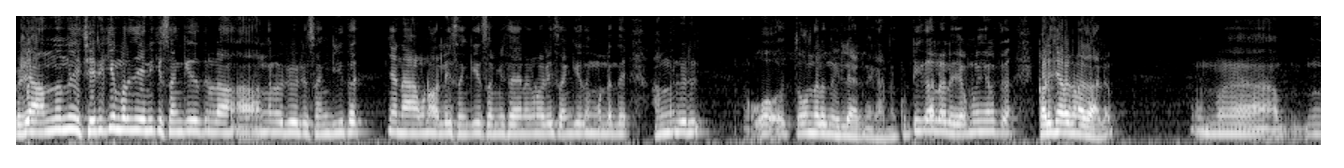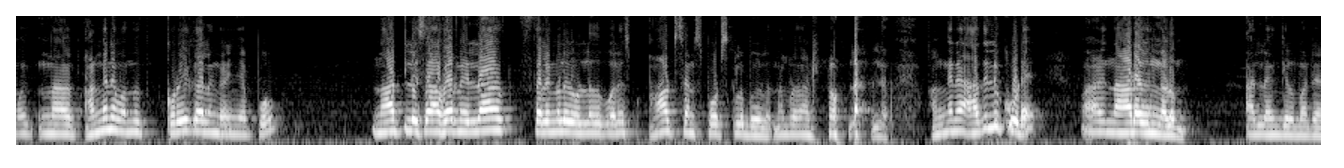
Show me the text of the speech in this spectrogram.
പക്ഷേ അന്നെന്ന് ശരിക്കും പറഞ്ഞാൽ എനിക്ക് സംഗീതത്തിനുള്ള അങ്ങനെ ഒരു ഒരു സംഗീതജ്ഞനാവണോ അല്ലെങ്കിൽ സംഗീത സംവിധാനങ്ങളോ അല്ലെങ്കിൽ സംഗീതം കൊണ്ടെന്ത് അങ്ങനെ ഒരു തോന്നലൊന്നും ഇല്ലായിരുന്നു. കാരണം കുട്ടിക്കാലമല്ലേ നമ്മളിങ്ങനെ കളിച്ച് കാലം. അങ്ങനെ വന്ന് കുറേ കാലം കഴിഞ്ഞപ്പോൾ നാട്ടിൽ സാധാരണ എല്ലാ സ്ഥലങ്ങളിലും ഉള്ളതുപോലെ ആർട്സ് ആൻഡ് സ്പോർട്സ് ക്ലബ്ബുകൾ നമ്മുടെ നാട്ടിലുണ്ടല്ലോ. അങ്ങനെ അതിൽ കൂടെ നാടകങ്ങളും അല്ലെങ്കിൽ മറ്റേ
